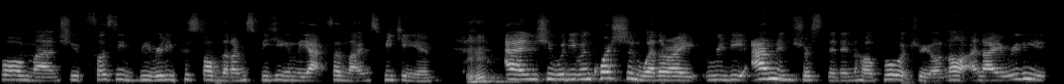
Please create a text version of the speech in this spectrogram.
poem, man, she'd firstly be really pissed off that I'm speaking in the accent that I'm speaking in. mhm, And she would even question whether I really am interested in her poetry or not. And I really,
